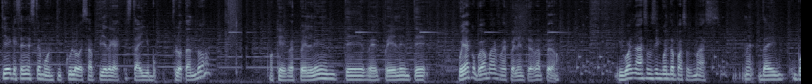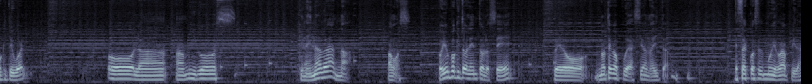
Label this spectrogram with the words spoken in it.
tiene que ser en este montículo, esa piedra que está ahí flotando. Ok, repelente, repelente. Voy a comprar más repelente, ¿verdad? Pero. Igual nada, son 50 pasos más. Me da un poquito igual. Hola amigos. ¿Que no hay nada? No. Vamos. Voy un poquito lento, lo sé. Pero no tengo apuración ahorita. Esta cosa es muy rápida.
